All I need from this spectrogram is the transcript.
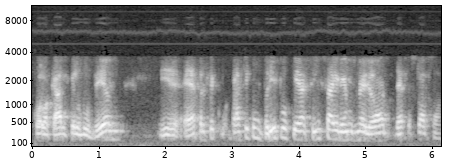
colocadas pelo governo, e é para se, se cumprir, porque assim sairemos melhor dessa situação.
